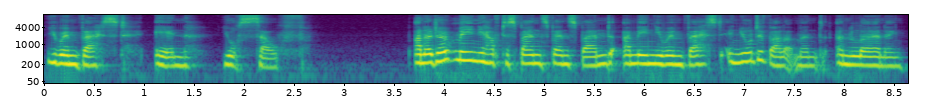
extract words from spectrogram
You invest in yourself. And I don't mean you have to spend, spend, spend. I mean you invest in your development and learning.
